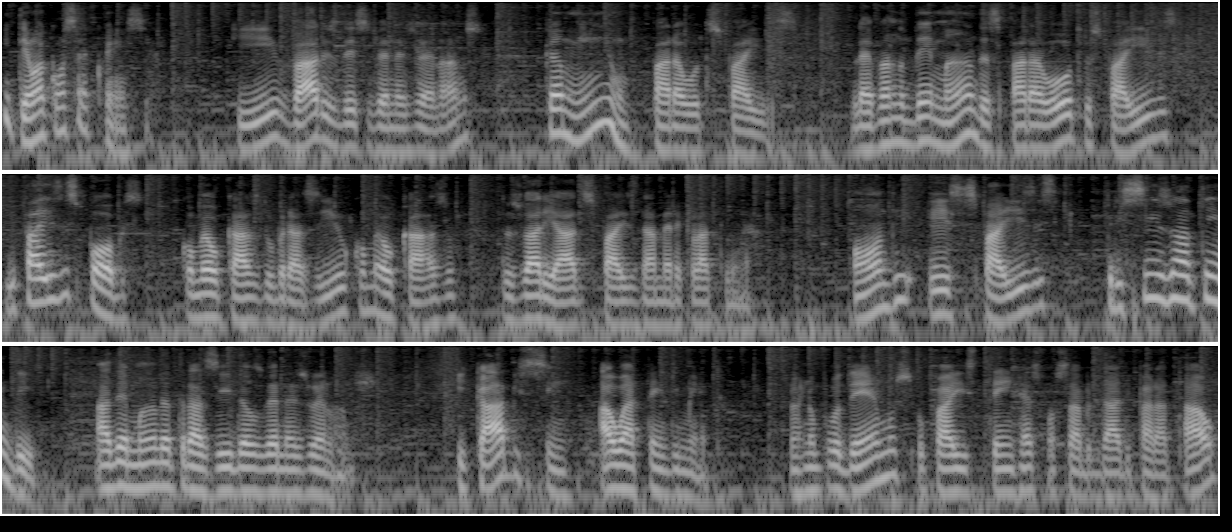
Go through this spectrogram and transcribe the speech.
E tem uma consequência, que vários desses venezuelanos caminham para outros países, levando demandas para outros países e países pobres, como é o caso do Brasil, como é o caso dos variados países da América Latina, onde esses países precisam atender a demanda trazida aos venezuelanos. E cabe sim ao atendimento. Nós não podemos, o país tem responsabilidade para tal,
